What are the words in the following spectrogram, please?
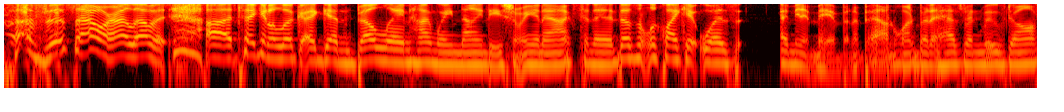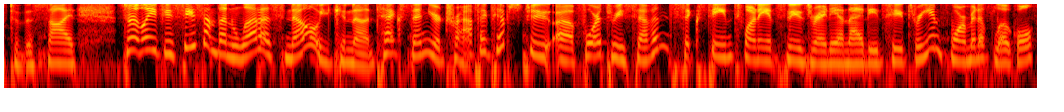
of this hour. I love it. Uh, taking a look again, Bell Lane Highway 90 showing an accident. It doesn't look like it was. I mean, it may have been a bad one, but it has been moved off to the side. Certainly, if you see something, let us know. You can uh, text in your traffic tips to uh, 437 1620. It's News Radio 923, informative, local,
